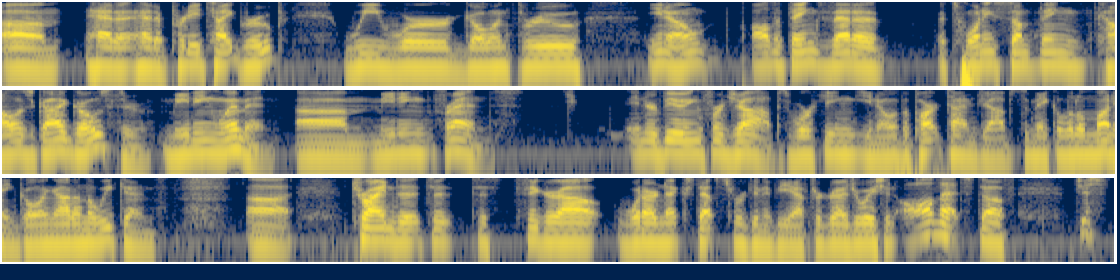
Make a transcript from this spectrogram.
um, had a had a pretty tight group. We were going through, you know, all the things that a a 20 something college guy goes through meeting women um, meeting friends interviewing for jobs working you know the part-time jobs to make a little money going out on the weekends uh, trying to, to, to figure out what our next steps were going to be after graduation, all that stuff, just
